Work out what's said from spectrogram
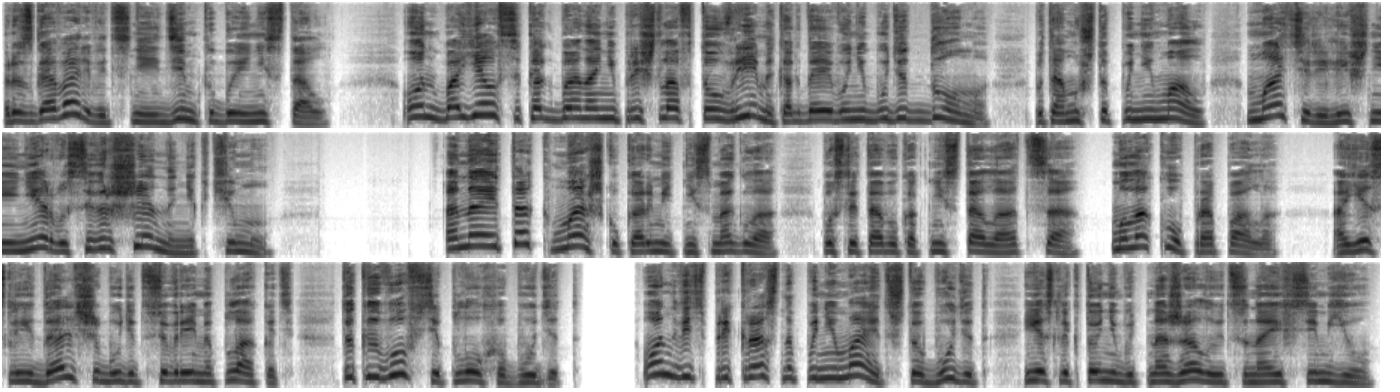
Разговаривать с ней Димка бы и не стал. Он боялся, как бы она не пришла в то время, когда его не будет дома, потому что понимал, матери лишние нервы совершенно ни к чему. Она и так Машку кормить не смогла после того, как не стало отца. Молоко пропало. А если и дальше будет все время плакать, так и вовсе плохо будет. Он ведь прекрасно понимает, что будет, если кто-нибудь нажалуется на их семью.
